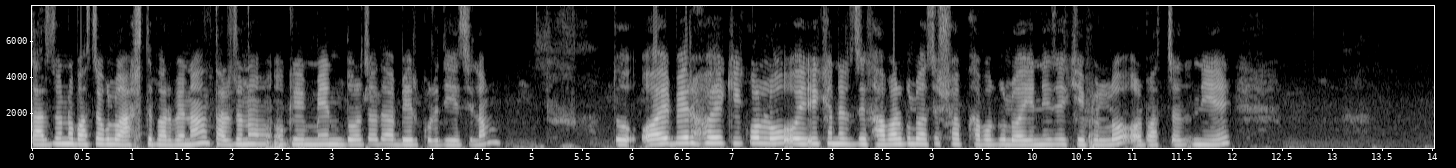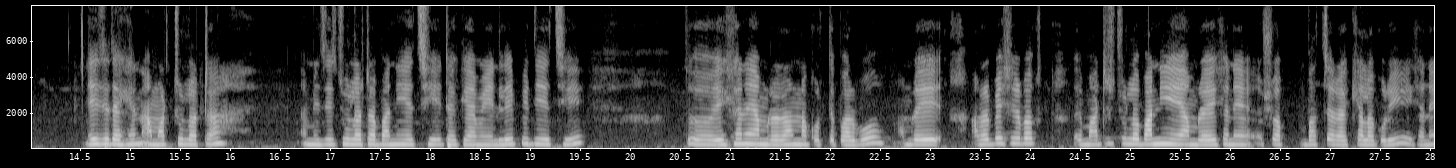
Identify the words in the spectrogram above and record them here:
তার জন্য বাচ্চাগুলো আসতে পারবে না। তার জন্য ওকে মেন দরজা দেওয়া বের করে দিয়েছিলাম। তো ওই বের হয়ে কি করল? ওই এখানের যে খাবারগুলো আছে, সব খাবারগুলো ওই নিজে খেয়ে ফেলল ওর বাচ্চা নিয়ে। এই যে দেখেন আমার চুলাটা। আমি যে চুলাটা বানিয়েছি, এটাকে আমি লেপে দিয়েছি। তো এখানে আমরা রান্না করতে পারব। আমরা আমরা বেশিরভাগ মাটির চুলা বানিয়ে আমরা এখানে সব বাচ্চারা খেলা করি এখানে।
